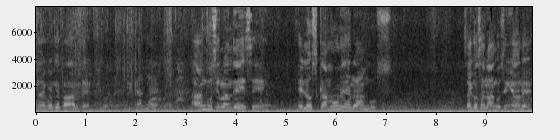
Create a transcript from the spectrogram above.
Essere da qualche parte. Che carne è? Angus irlandese è lo scamone dell'Angus. Sai cos'è l'Angus, signore?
